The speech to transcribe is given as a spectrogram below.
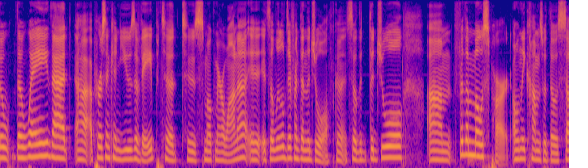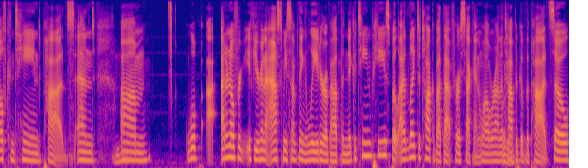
the the way that uh, a person can use a vape to to smoke marijuana, it, it's a little different than the Juul. So the the Juul. Um, for the most part, only comes with those self-contained pods, and mm-hmm. um, well, I don't know if, if you're going to ask me something later about the nicotine piece, but I'd like to talk about that for a second while we're on the okay. topic of the pod. So,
